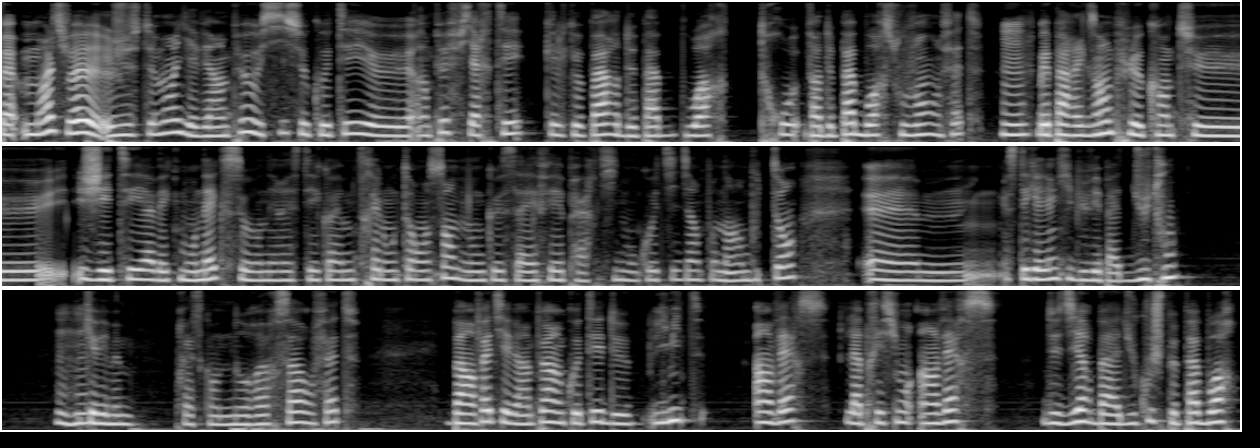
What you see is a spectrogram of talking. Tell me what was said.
Bah, moi, tu vois, justement, il y avait un peu aussi ce côté un peu fierté, quelque part, de pas boire trop, enfin, de pas boire souvent, en fait. Mm. Mais par exemple, quand euh, j'étais avec mon ex, on est resté quand même très longtemps ensemble, donc euh, ça a fait partie de mon quotidien pendant un bout de temps. Euh, C'était quelqu'un qui buvait pas du tout, Mhm. qui avait même presque en horreur ça, en fait. Bah, en fait, il y avait un peu un côté de limite inverse, la pression inverse, de dire, bah, du coup, je peux pas boire.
